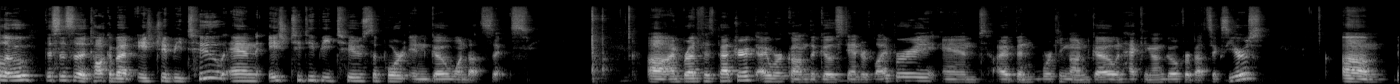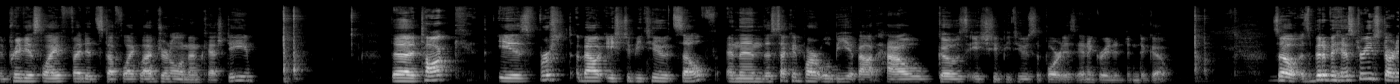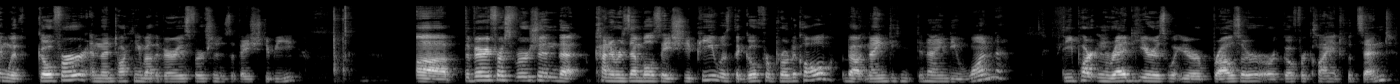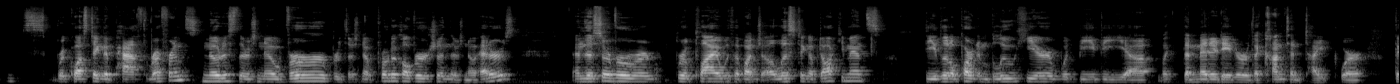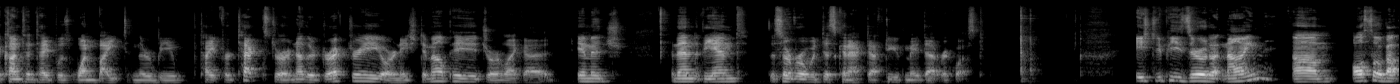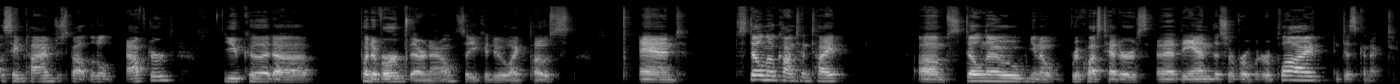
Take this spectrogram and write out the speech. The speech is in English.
Hello, this is a talk about HTTP2 and HTTP2 support in Go 1.6. Uh, I'm Brad Fitzpatrick. I work on the Go standard library, and I've been working on Go and hacking on Go for about six years. Um, in previous life, I did stuff like LiveJournal and Memcached. The talk is first about HTTP2 itself, and then the second part will be about how Go's HTTP2 support is integrated into Go. So, it's a bit of a history, starting with Gopher and then talking about the various versions of HTTP. Uh, the very first version that kind of resembles HTTP was the Gopher protocol, about 1991. The part in red here is what your browser or Gopher client would send, it's requesting the path reference. Notice there's no verb, or there's no protocol version, there's no headers. And the server would reply with a bunch of a listing of documents the little part in blue here would be the uh, like the metadata or the content type, where the content type was one byte, and there would be a type for text or another directory or an HTML page or like a image. And then at the end, the server would disconnect after you've made that request. HTTP 0.9, um, also about the same time, just about a little after, you could uh, put a verb there now, so you could do like posts, and still no content type, um, still no, you know, request headers, and at the end the server would reply and disconnect.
